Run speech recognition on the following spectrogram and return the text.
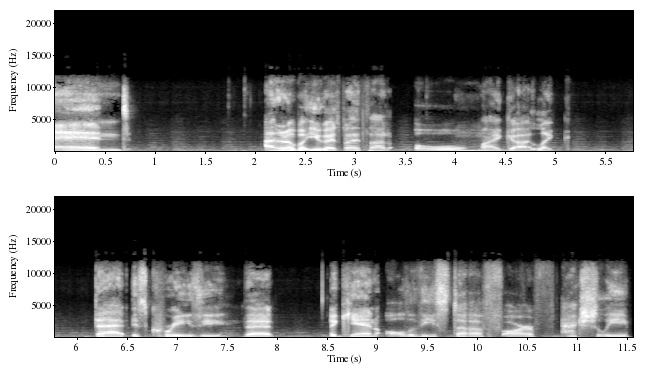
And I don't know about you guys, but I thought, oh my god, like that is crazy. That again, all of these stuff are actually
